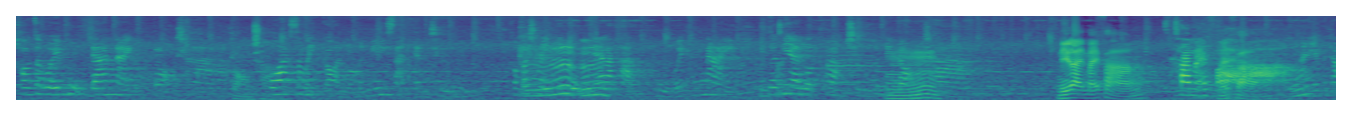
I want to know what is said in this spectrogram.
เขาจะไว้บุกด้านในของกล่องชา กล่องชา เพราะว่าสมัยก่อนเนี่ยมันไม่มีสารกันชื้นเขาก็ใช้ดีบุกเนี่ยแหละค่ะผูกไว้ข้างในเพื่อที่จะลดความชื้นในกล่องชา นี่ลายไม้ฝางใช่ไหมไม้ฝางอันนี้ไปท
